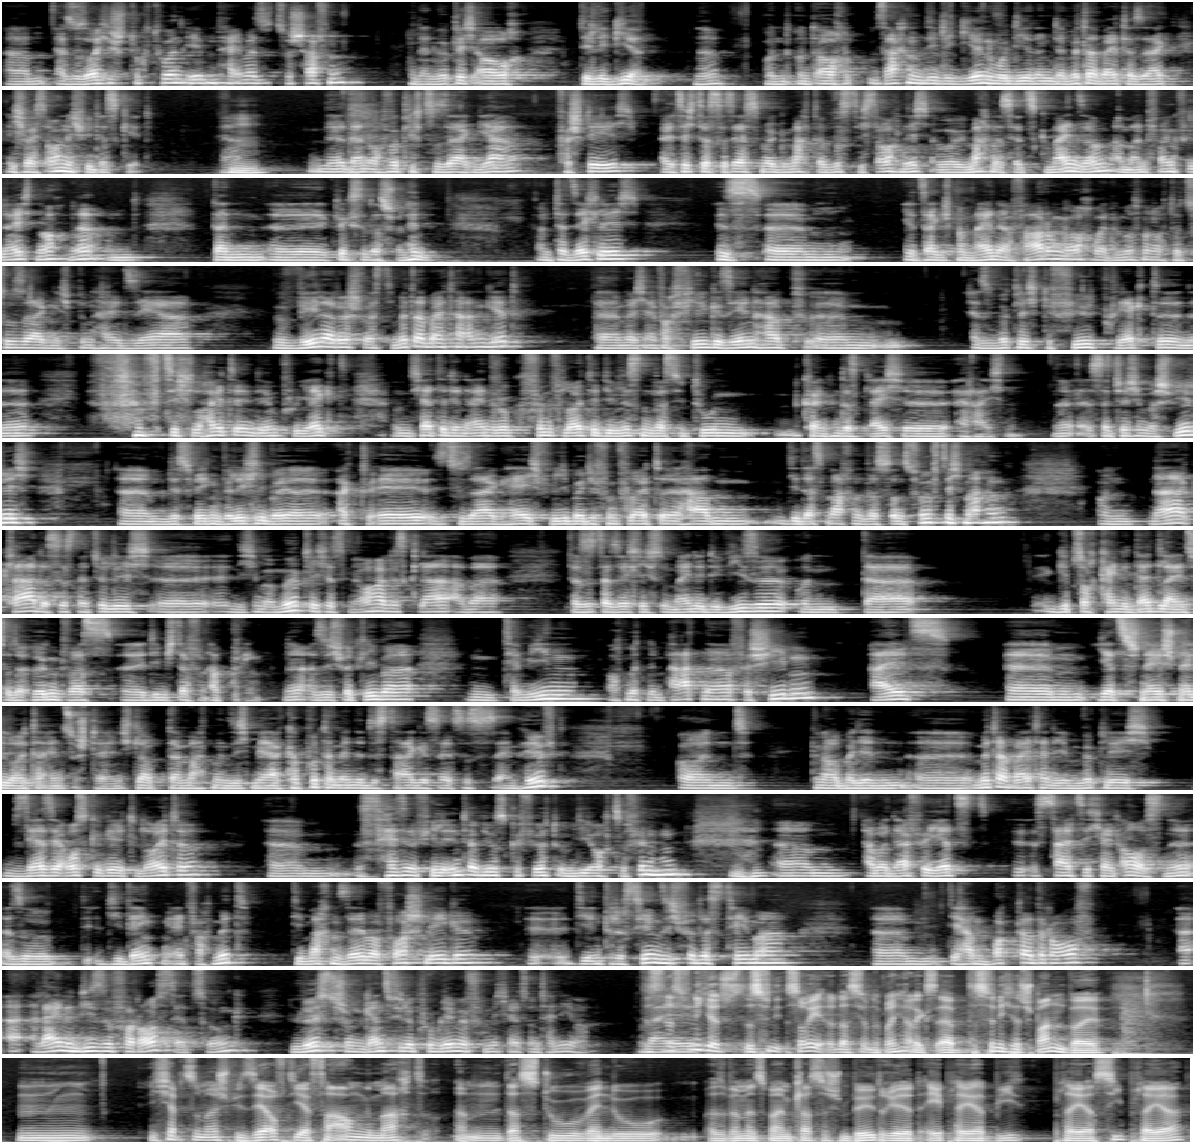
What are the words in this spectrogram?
Ähm, also solche Strukturen eben teilweise zu schaffen und dann wirklich auch delegieren. Ne? Und, und auch Sachen delegieren, wo dir dann der Mitarbeiter sagt, ich weiß auch nicht, wie das geht. Ja? Hm. Ne, dann auch wirklich zu sagen, ja, verstehe ich. Als ich das das erste Mal gemacht habe, wusste ich es auch nicht, aber wir machen das jetzt gemeinsam, am Anfang vielleicht noch, ne? und dann äh, kriegst du das schon hin. Und tatsächlich ist, ähm, jetzt sage ich mal meine Erfahrung auch, aber da muss man auch dazu sagen, ich bin halt sehr wählerisch, was die Mitarbeiter angeht, äh, weil ich einfach viel gesehen habe, ähm, also wirklich gefühlt Projekte, ne, 50 Leute in dem Projekt und ich hatte den Eindruck, fünf Leute, die wissen, was sie tun, könnten das Gleiche erreichen. Ne, ist natürlich immer schwierig. Ähm, deswegen will ich lieber aktuell zu sagen, hey, ich will lieber die fünf Leute haben, die das machen, was sonst 50 machen, und na klar, das ist natürlich äh, nicht immer möglich, ist mir auch alles klar, aber das ist tatsächlich so meine Devise und da gibt's auch keine Deadlines oder irgendwas, äh, die mich davon abbringen. Ne? Also ich würde lieber einen Termin auch mit einem Partner verschieben, als ähm, jetzt schnell, schnell Leute einzustellen. Ich glaube, da macht man sich mehr kaputt am Ende des Tages, als es einem hilft. Und genau bei den äh, Mitarbeitern eben wirklich sehr, sehr ausgewählte Leute, ähm, sehr, sehr viele Interviews geführt, um die auch zu finden. Mhm. Ähm, aber dafür jetzt, es zahlt sich halt aus. Ne? Also die, die, denken einfach mit, die machen selber Vorschläge, äh, die interessieren sich für das Thema, ähm, die haben Bock darauf. Alleine diese Voraussetzung löst schon ganz viele Probleme für mich als Unternehmer. Das, das finde ich jetzt, das find sorry, dass ich unterbreche, Alex, äh, das finde ich jetzt spannend, weil mh, mm, ich habe zum Beispiel sehr oft die Erfahrung gemacht, ähm, dass du, wenn du, also wenn man jetzt mal im klassischen Bild redet, A-Player, B-Player, C-Player,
